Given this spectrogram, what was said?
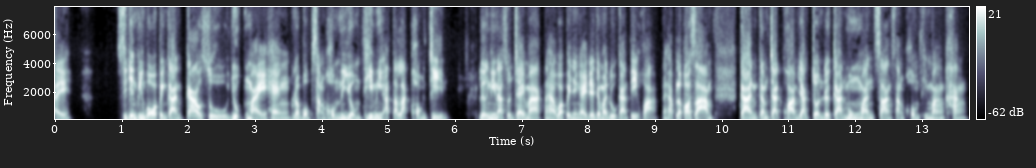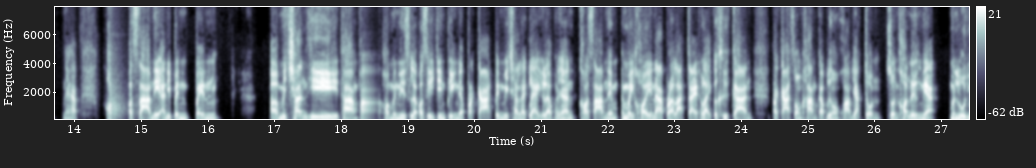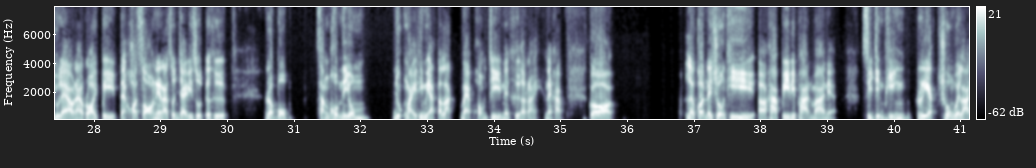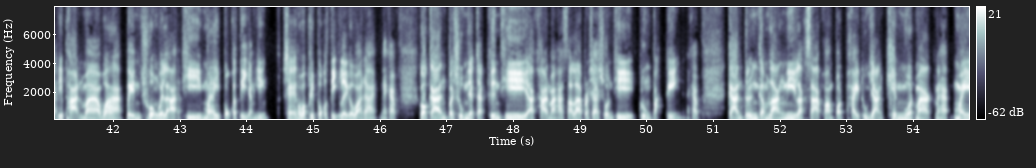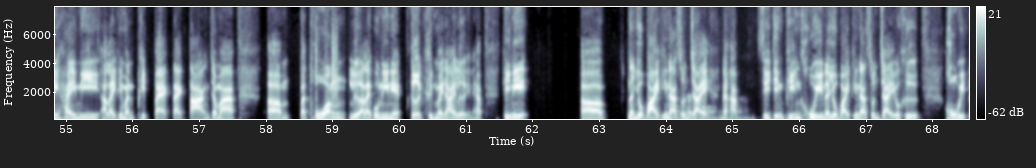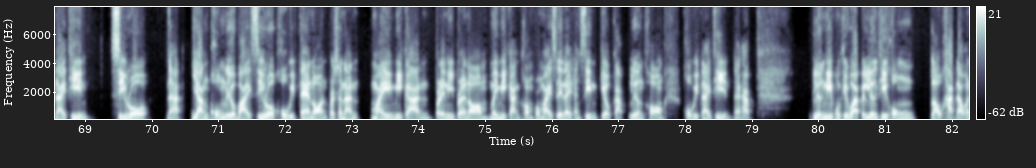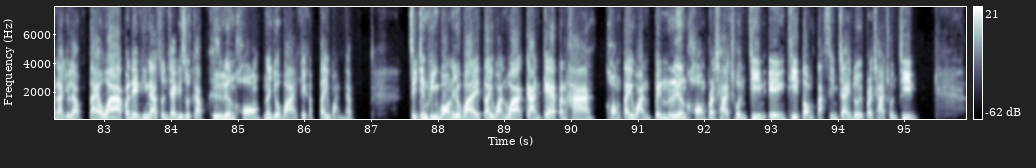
สีจิ้นผิงบอกว่าเป็นการก้าวสู่ยุคใหม่แห่งระบบสังคมนิยมที่มีอัตลักษณ์ของจีน เรื่องนี้น่าสนใจมากนะฮะว่าเป็นยังไงเดี๋ยวจะมาดูการตีความนะครับแล้วก็สามการกำจัดความยากจนด้วยการมุ่งมั่นสร้างสังคมที่มั่งคั่งนะครับ ข้อสามนี่อันนี้เป็นเป็น mission ที่ทางพรรคคอมมิวนิสต์แล้วก็สีจิ้นผิงเนี่ยประกาศเป็น mission แรกๆอยู่แล้วเพราะฉะนั้นข้อสามเนี่ยไม่ค่อยน่าประหลาดใจเท่าไหร่ก็คือการประกาศสงครามกับเรื่องของความยากจน ส่วนข้อหนึ่งเนี่ยมันรู้อยู่แล้วนะร้อยปี แต่ข้อสองเนี่ยน่าสนใจที่สุดก็คือ ระบบสังคมนิยมยุคใหม่ที่มีอัตลักษณ์แบบของจีนเนี่ยคืออะไรนะครับ ก็แล้วก็ในช่วงที่ห้าปีที่ผ่านมาเนี่ยสีจิ้นผิงเรียกช่วงเวลาที่ผ่านมาว่าเป็นช่วงเวลาที่ไม่ปกติอย่างยิ่ง ใช้คำว่าผิดปกติเลยก็ว่าได้นะครับ ก็การประชุมจะจัดขึ้นที่อาคารมหาศาลาประชาชนที่กรุงปักกิ่งนะครับ การตรึงกำลังนี่รักษาความปลอดภัยทุกอย่างเข้มงวดมากนะฮะไม่ให้มีอะไรที่มันผิดแปลกแตกต่างจะมาประท้วงหรืออะไรพวกนี้เนี่ยเกิดขึ้นไม่ได้เลยนะครับ ทีนี้นโยบายที่น่าสนใจนะครับสีจิ้นผิงคุยนโยบายที่น่าสนใจก็คือโควิด -19 zero นะฮะยังคงนโยบาย zero โควิดแน่นอน เพราะฉะนั้นไม่มีการประนีประนอม ไม่มีการ compromise ใดๆทั้งสิ้นเกี่ยวกับเรื่องของโควิด -19 นะครับเรื่องนี้ผมคิดว่าเป็นเรื่องที่คงเราคาดเดากันได้อยู่แล้ว แต่ว่าประเด็นที่น่าสนใจที่สุดครับ คือเรื่องของนโยบายเกี่ยวกับไต้หวันครับสีจิ้นผิงบอกนโยบายไต้หวันว่าการแก้ปัญหาของไต้หวันเป็นเรื่องของประชาชนจีนเองที่ต้องตัดสินใจโดยประชาชนจีน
